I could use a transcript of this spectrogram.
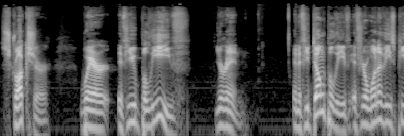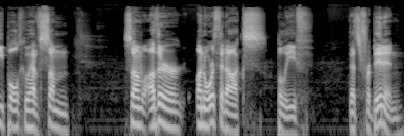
structure where if you believe you're in. And if you don't believe if you're one of these people who have some some other unorthodox belief that's forbidden,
